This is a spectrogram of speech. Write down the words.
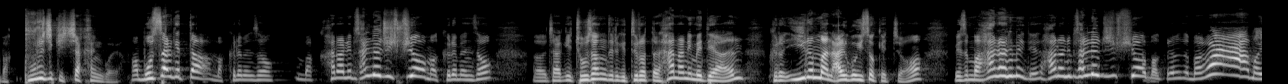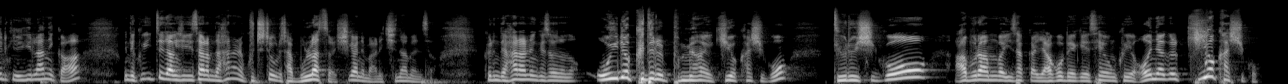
막 부르짖기 시작한 거예요. 아, 못 살겠다. 막 그러면서 막 하나님 살려주십시오. 막 그러면서 어, 자기 조상들에게 들었던 하나님에 대한 그런 이름만 알고 있었겠죠. 그래서 막 하나님에 대해 하나님 살려주십시오. 막 그러면서 막 아! 막 이렇게 얘기를 하니까 근데 그 이때 당시 이 사람들 하나님 구체적으로 잘 몰랐어요. 시간이 많이 지나면서. 그런데 하나님께서는 오히려 그들을 분명하게 기억하시고 들으시고 아브라함과 이삭과 야곱에게 세운 그의 언약을 기억하시고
